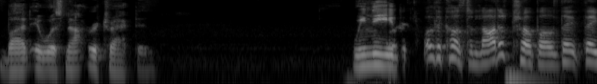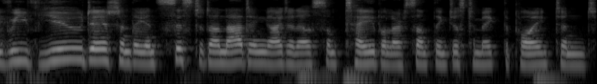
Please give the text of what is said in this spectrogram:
but it was not retracted. We need. Well, they caused a lot of trouble. They they reviewed it and they insisted on adding I don't know some table or something just to make the point. point, and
